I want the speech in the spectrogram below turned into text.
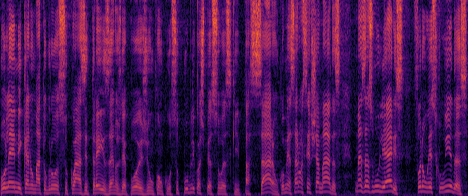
Polêmica no Mato Grosso, quase três anos depois de um concurso público, as pessoas que passaram começaram a ser chamadas, mas as mulheres foram excluídas.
